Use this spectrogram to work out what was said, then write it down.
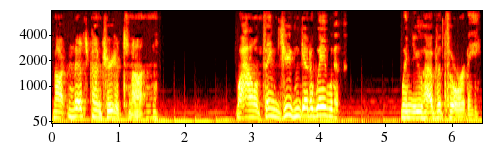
Not in this country, it's not. Wow, things you can get away with when you have authority.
